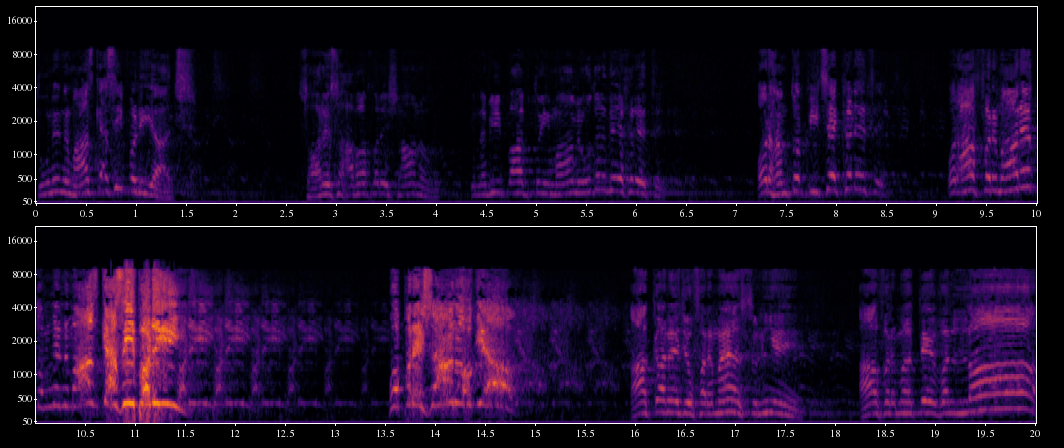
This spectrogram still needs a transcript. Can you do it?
تو نے نماز کیسی پڑھی آج؟ سارے صحابہ پریشان ہو گئے کہ نبی پاک تو امام ادھر دیکھ رہے تھے اور ہم تو پیچھے کھڑے تھے اور آپ فرما رہے تم نے نماز کیسی پڑھی؟ وہ پریشان ہو گیا۔ آقا نے جو فرمایا، سنیے، آپ فرماتے واللہ،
